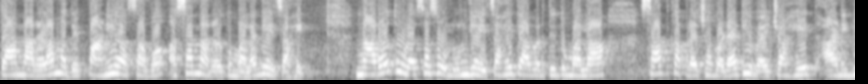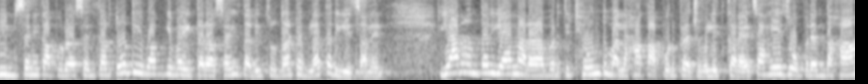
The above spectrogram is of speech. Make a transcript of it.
त्या नारळामध्ये पाणी असावं असा नारळ तुम्हाला घ्यायचा आहे. नारळ थोडासा सोलून घ्यायचा आहे. त्यावरती तुम्हाला सात कपऱ्याच्या वड्या ठेवायच्या आहेत आणि भीमसेनी कापूर असेल तर तो ठेवा किंवा इतर असेल तरी सुद्धा ठेवला तरीही चालेल. यानंतर या नारळावरती ठेवून तुम्हाला हा कापूर प्रज्वलित करायचा आहे. जोपर्यंत हा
